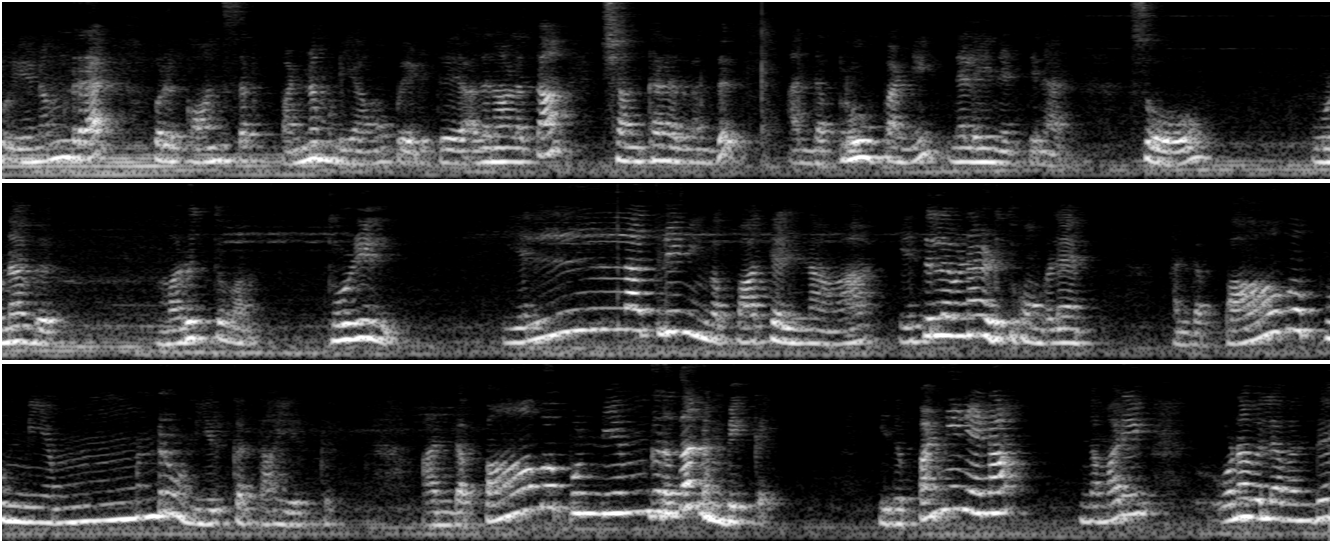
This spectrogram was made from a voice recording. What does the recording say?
புரியணும்ன்ற ஒரு கான்செப்ட் பண்ண முடியாமல் போயிடுது அதனால தான் சங்கரர் வந்து அந்த ப்ரூவ் பண்ணி நிலைநிறுத்தினார். ஸோ உணவு மருத்துவம் தொழில் எல்லாத்துலேயும் நீங்கள் பார்த்தேன்னா எதில் வேணால் எடுத்துக்கோங்களேன். அந்த பாவ புண்ணியம்ன்ற ஒன்று இருக்கத்தான் இருக்கு. அந்த பாவ புண்ணியங்கிறது தான் நம்பிக்கை. இது பண்ணினேன்னா இந்த மாதிரி உணவில் வந்து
